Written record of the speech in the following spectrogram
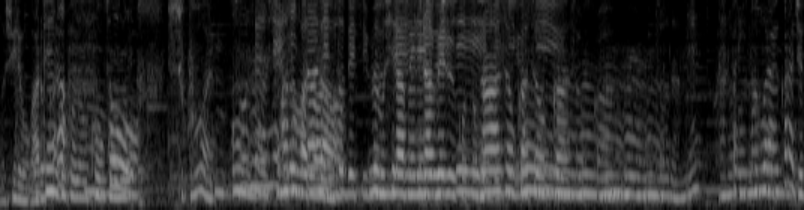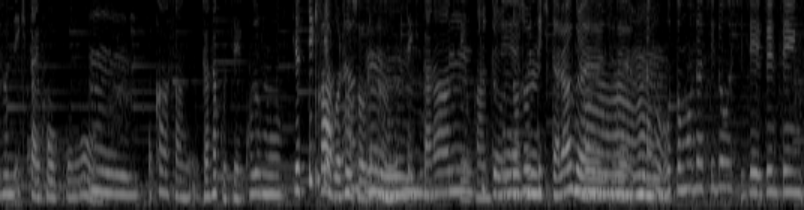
の資料があるから全国の高校の。そう。すごい、うん。そうだよね、知インターネットで自分で調調べれるし。べることができるし。ああそうかそうかそうか、今ぐらいから自分で行きたい方向を、うん。お母さんじゃなくて子供言ってきてごらん。そうそう、ううんん、見てきたらっていう感じで、ちょっと覗いてきたらぐらいのやつで、うん。多分お友達同士で全然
